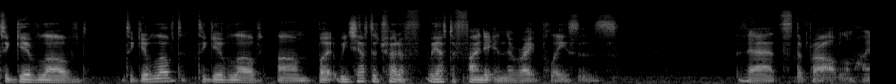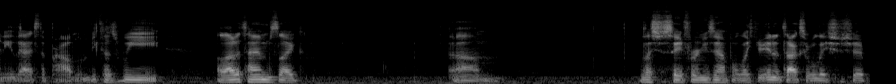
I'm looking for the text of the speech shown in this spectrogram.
to give loved, to give loved, to give love. Um, but we just have to try to we have to find it in the right places. That's the problem, honey. That's the problem because we, a lot of times, like, um, let's just say for an example, like you're in a toxic relationship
